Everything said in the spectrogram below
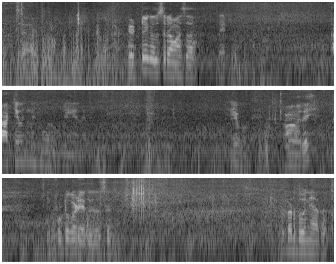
अच्छा भेटतोय का दुसरा मासा काटेमध्ये म्हणजे वर उभे गेला हे बघ हा अरे एक फोटो काढूया तुझं चल. पकड दोन्ही हातात.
